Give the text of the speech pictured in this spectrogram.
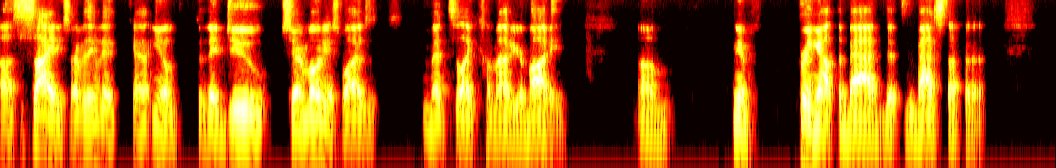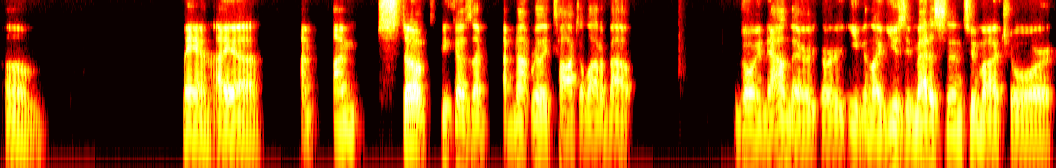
uh, society. So everything that, uh, you know, that they do ceremonious wise, meant to like come out of your body, um, you know, bring out the bad, the, the bad stuff in it. Um, man, I, uh, I'm, I'm stoked because I've, I've not really talked a lot about going down there or even like using medicine too much or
